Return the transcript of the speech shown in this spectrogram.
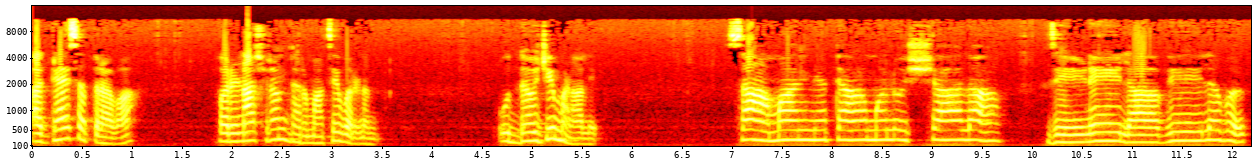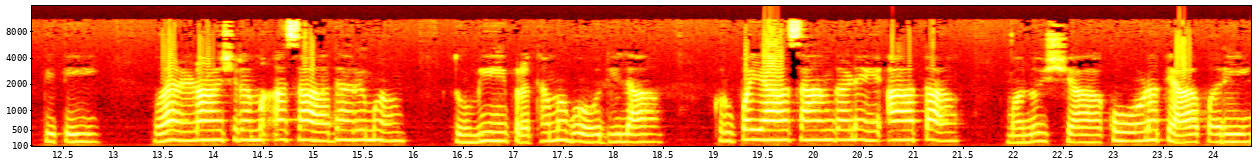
अध्याय सतरावा वर्णाश्रम धर्माचे वर्णन. उद्धवजी म्हणाले सामान्य त्या मनुष्याला जेणे लाभेल भक्ती वर्णाश्रम असा धर्म तुम्ही प्रथम बोधिला. कृपया सांगणे आता मनुष्या कोणत्या परी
